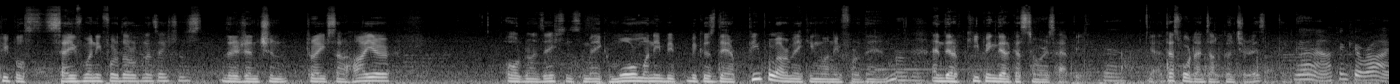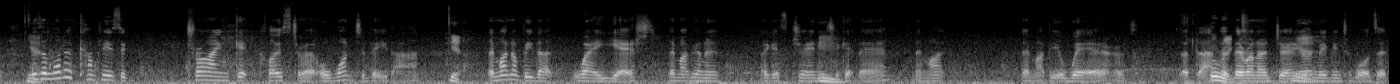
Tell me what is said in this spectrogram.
people save money for the organizations. The retention rates are higher organizations make more money be- because their people are making money for them Mhm. and they're keeping their customers happy. Yeah. Yeah, that's what agile culture is, I think. Yeah, I think you're right. There's a lot of companies that try and get close to it or want to be that. Yeah, They might not be that way yet. They might be on a, I guess, journey to Mm. get there. They might, they might be aware of, of that, that they're on a journey Yeah. and moving towards it.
